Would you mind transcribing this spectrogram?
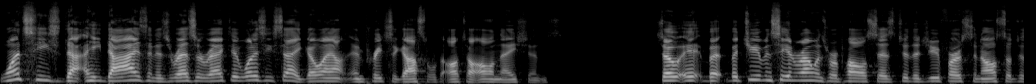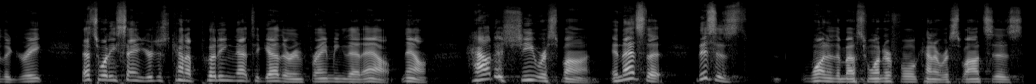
Once he's di- he dies and is resurrected, what does he say? Go out and preach the gospel to all, to all nations. So, it, but, but you even see in Romans where Paul says to the Jew first and also to the Greek. That's what he's saying. You're just kind of putting that together and framing that out. Now, how does she respond? And that's the, this is one of the most wonderful kind of responses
